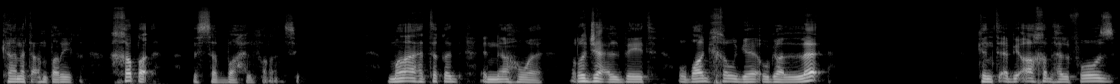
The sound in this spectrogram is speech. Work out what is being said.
كانت عن طريق خطأ السباح الفرنسي. ما أعتقد إنه هو رجع البيت وضاق خلقه وقال لا كنت أبي آخذ هالفوز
